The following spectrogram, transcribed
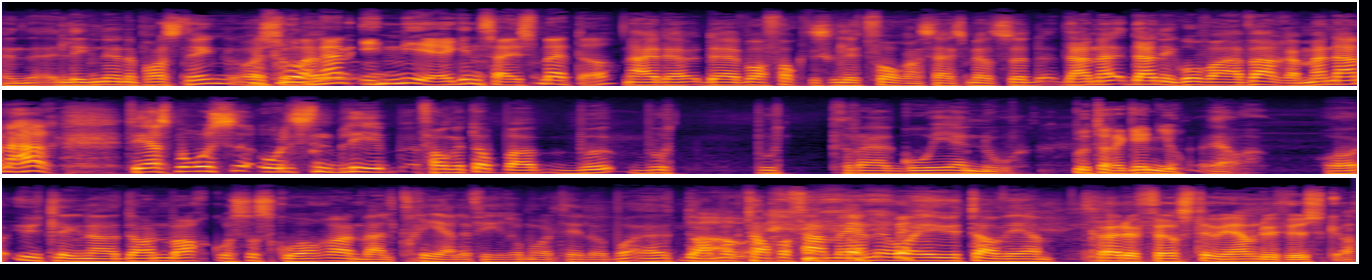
en lignende pasning. Men Slo han den inni egen 16-meter? Nei, det, det var faktisk litt foran 16 meter, så denne, den i går var verre. Men denne her til Jesper Olsen blir fanget opp av Butragueno. Bu- Butragenio. Ja. Og utligner Danmark, og så skårer han vel tre eller fire mål til. Og Danmark taper 5-1 og er ute av VM. Hva er det første VM du husker?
